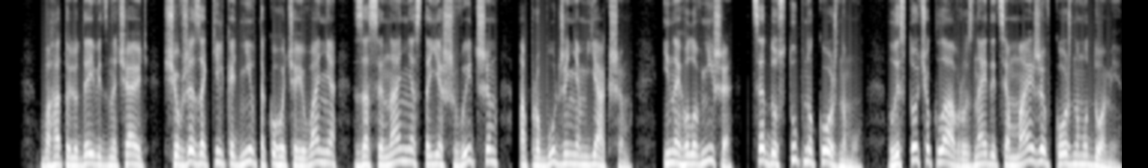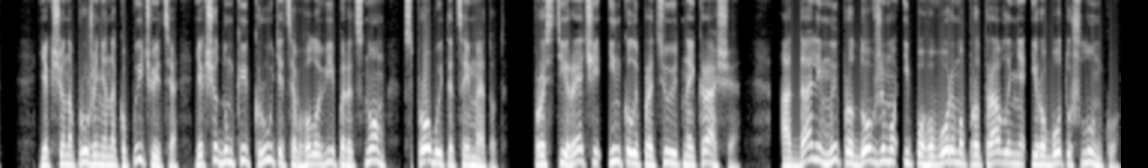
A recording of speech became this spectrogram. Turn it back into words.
Багато людей відзначають, що вже за кілька днів такого чаювання засинання стає швидшим, а пробудження м'якшим. І найголовніше, це доступно кожному. Листочок лавру знайдеться майже в кожному домі. Якщо напруження накопичується, якщо думки крутяться в голові перед сном, спробуйте цей метод. Прості речі інколи працюють найкраще. А далі ми продовжимо і поговоримо про травлення і роботу шлунку.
